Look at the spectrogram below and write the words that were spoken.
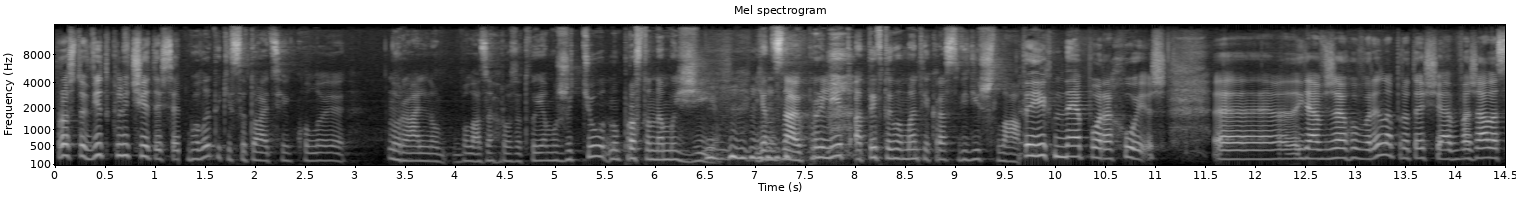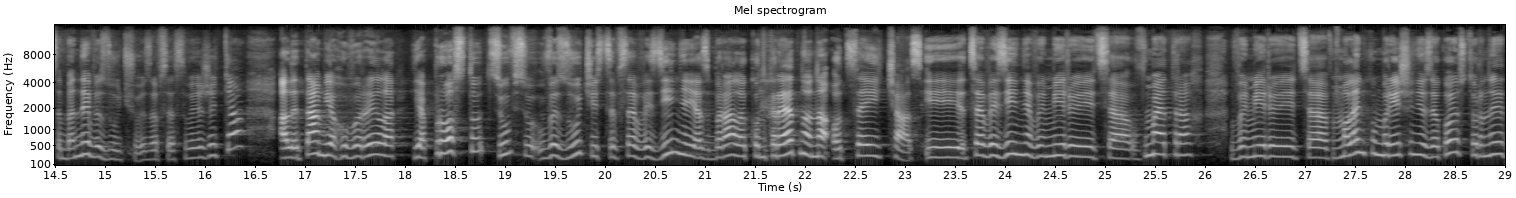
просто відключитися. Були такі ситуації, коли ну реально була загроза твоєму життю, ну просто на межі. Я не знаю, приліт, а ти в той момент якраз відійшла. Ти їх не порахуєш. Е, я вже говорила про те, що я вважала себе невезучою за все своє життя, але там я говорила, я просто цю всю везучість, це все везіння я збирала конкретно на оцей час. І це везіння вимірюється в метрах, вимірюється в маленькому рішенні, з якої сторони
